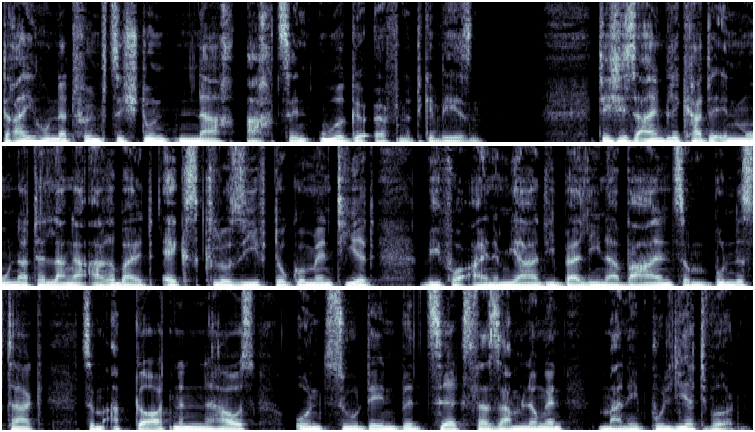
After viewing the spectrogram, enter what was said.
350 Stunden nach 18 Uhr geöffnet gewesen. Tischis Einblick hatte in monatelanger Arbeit exklusiv dokumentiert, wie vor einem Jahr die Berliner Wahlen zum Bundestag, zum Abgeordnetenhaus und zu den Bezirksversammlungen manipuliert wurden.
